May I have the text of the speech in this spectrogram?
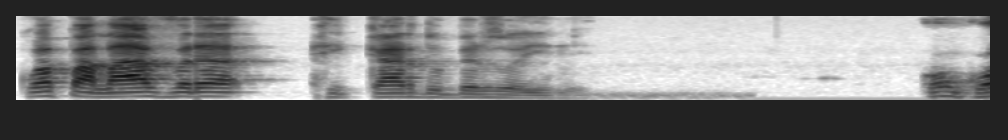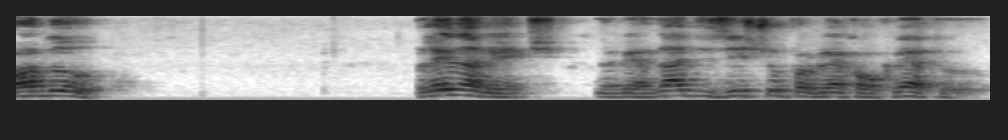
Com a palavra, Ricardo Berzoini. Concordo plenamente. Na verdade, existe um problema concreto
